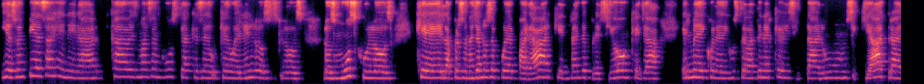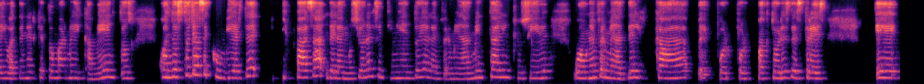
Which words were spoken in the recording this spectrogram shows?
y eso empieza a generar cada vez más angustia, que, se, que duelen los, los, los músculos, que la persona ya no se puede parar, que entra en depresión, que ya el médico le dijo usted va a tener que visitar un psiquiatra y va a tener que tomar medicamentos. Cuando esto ya se convierte y pasa de la emoción al sentimiento y a la enfermedad mental inclusive o a una enfermedad delicada eh, por, por, factores de estrés, eh,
